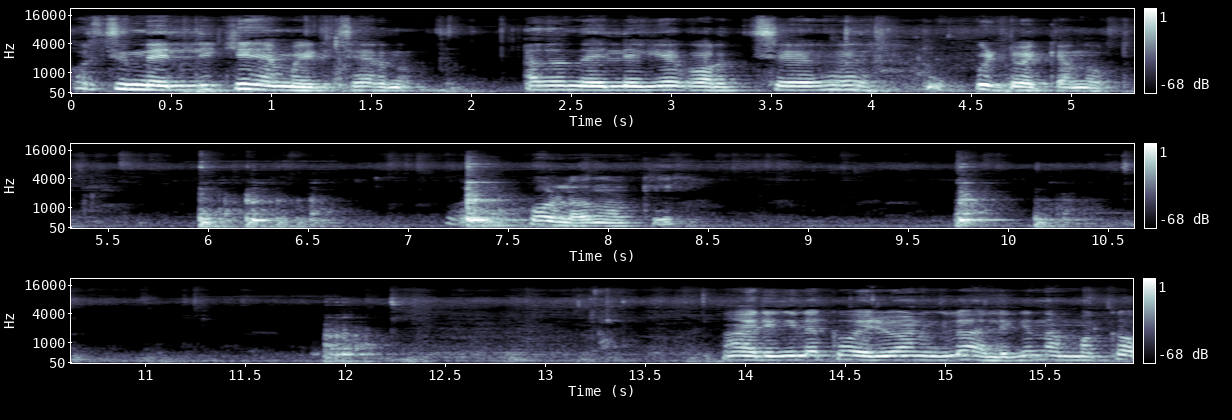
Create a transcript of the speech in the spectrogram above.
കുറച്ച് നെല്ലിക്ക ഞാൻ മേടിച്ചായിരുന്നു. അത് നെല്ലിക്ക കുറച്ച് ഉപ്പിട്ട് വെക്കാൻ നോക്കി. ഉപ്പുള്ളത് നോക്കി. ആരെങ്കിലുമൊക്കെ വരുവാണെങ്കിലോ അല്ലെങ്കിൽ നമുക്കോ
